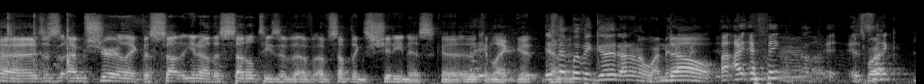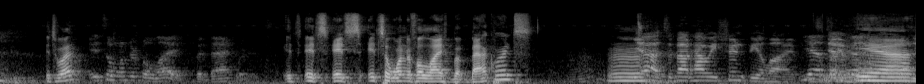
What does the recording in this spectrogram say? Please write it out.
Uh, just, I'm sure, like the su- you know the subtleties of, of, of something's shittiness uh, can like get. Is that kinda- movie good? I don't know. I mean, no, I, I think it's, what? like It's what? It's a Wonderful Life, but backwards. It's it's it's it's a wonderful life, but backwards. Uh, yeah, it's about how he shouldn't be alive. instead of Yeah.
